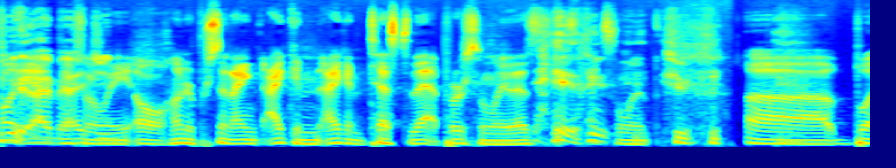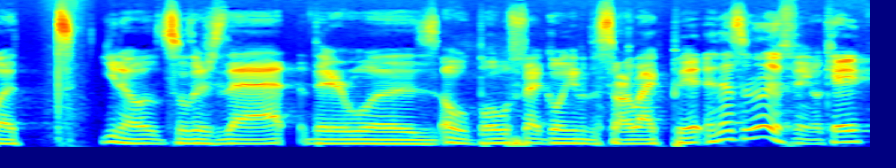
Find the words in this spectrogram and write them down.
oh yeah, I definitely. Oh, 100 percent. I I can I can attest to that personally. That's excellent. Uh, but you know, so there's that. There was oh Boba Fett going into the Sarlacc pit, and that's another thing. Okay,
